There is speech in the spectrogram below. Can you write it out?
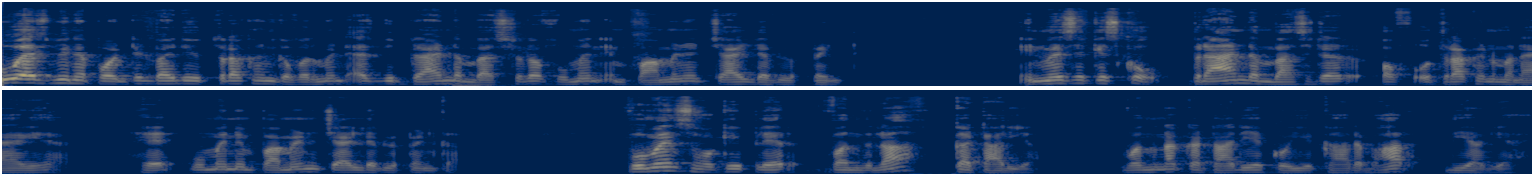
Who has been appointed by the Uttarakhand government as the brand ambassador of women empowerment and child development इनमें से किसको ब्रांड एम्बेसडर ऑफ़ उत्तराखंड बनाया गया है? Women empowerment and child development का। Women's hockey player Vandana Kataria. Vandana Kataria को यह कार्यभार दिया गया है।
